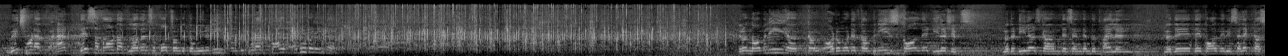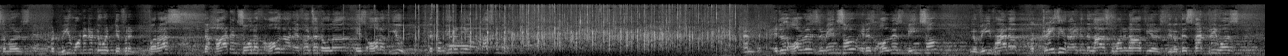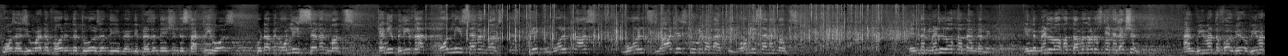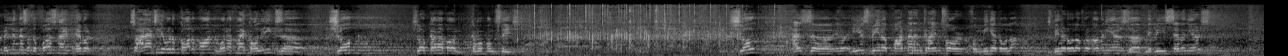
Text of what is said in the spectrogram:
which would have had this amount of love and support from the community and which would have called everybody here. You know, normally uh, automotive companies call their dealerships. You know, the dealers come, they send them to Thailand. You know, they, they call maybe select customers. But we wanted to do it different. For us, the heart and soul of all our efforts at Ola is all of you, the community and the customer. And it will always remain so. It has always been so. You know, we've had a, a crazy ride in the last one and a half years. You know, this factory was, was as you might have heard in the tours and the, and the presentation, this factory was put up in only seven months. Can you believe that? Only seven months. This big, world-class, world's largest two-wheeler factory, only seven months. In the middle of the pandemic, in the middle of a Tamil Nadu state election, and we were the we were- building this for the first time ever. So I actually want to call upon one of my colleagues, uh, Shlok. Shlok, come up on, come up on the stage. Shlok has, uh, you know, he has been a partner in crime for, for me at Ola He's been at Ola for how many years? Uh, maybe seven years.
